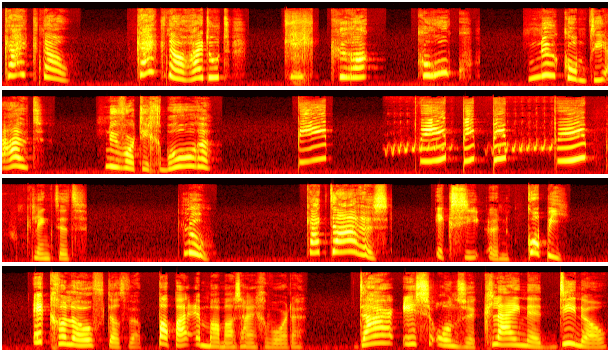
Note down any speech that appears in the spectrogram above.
Kijk nou. Kijk nou, hij doet kriek, krak, kroek. Nu komt hij uit. Nu wordt hij geboren. Piep, piep, piep, piep, piep, klinkt het. Lou, kijk daar eens. Ik zie een koppie. Ik geloof dat we papa en mama zijn geworden. Daar is onze kleine dino.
